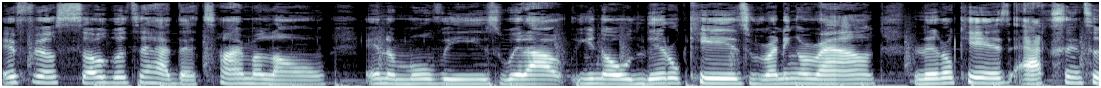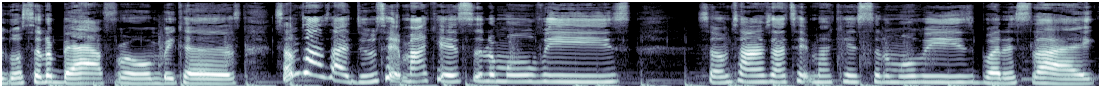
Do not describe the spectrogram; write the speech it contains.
It feels so good to have that time alone in the movies without, you know, little kids running around, little kids asking to go to the bathroom because sometimes I do take my kids to the movies. Sometimes I take my kids to the movies, but it's like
